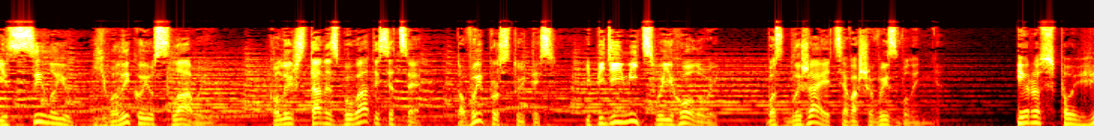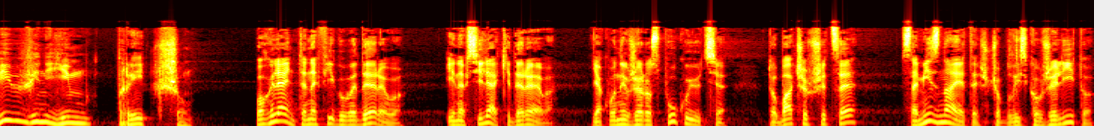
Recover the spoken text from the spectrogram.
із силою й великою славою. Коли ж стане збуватися це, то випростуйтесь і підійміть свої голови, бо зближається ваше визволення. І розповів він їм притчу. Погляньте на фігове дерево і на всілякі дерева. Як вони вже розпукуються, то, бачивши це, самі знаєте, що близько вже літо.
